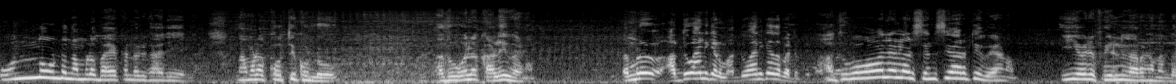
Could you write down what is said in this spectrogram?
ഒന്നുകൊണ്ടും നമ്മൾ ഭയക്കേണ്ട ഒരു കാര്യമില്ല. നമ്മളെ കൊത്തിക്കൊണ്ടുപോകും. അതുപോലെ കളി വേണം. നമ്മൾ അധ്വാനിക്കണം. അധ്വാനിക്കാതെ പറ്റത്തില്ല. അതുപോലെയുള്ള ഒരു സിൻസിയാരിറ്റി വേണം. ഈ ഒരു ഫീൽഡിൽ ഇറങ്ങുന്നുണ്ട്.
